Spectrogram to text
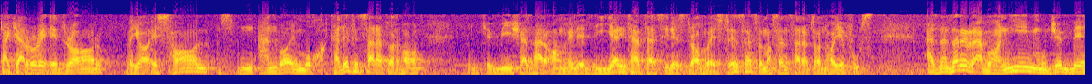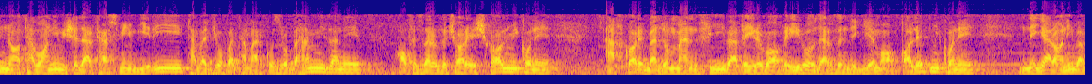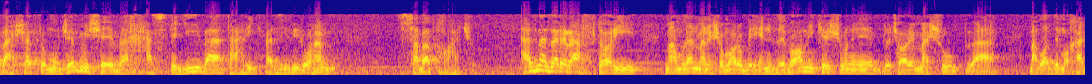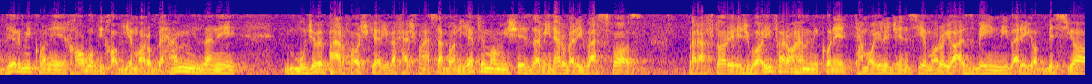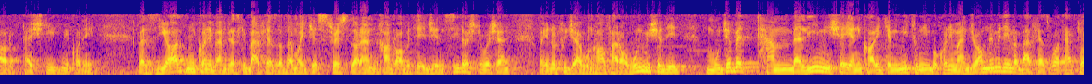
تکرر ادرار و یا اسهال انواع مختلف سرطان ها که بیش از هر عامل دیگری تحت تاثیر استراب و استرس هست و مثلا سرطان های پوست. از نظر روانی موجب ناتوانی میشه در تصمیم گیری توجه و تمرکز رو به هم می‌زنه حافظه رو دچار اشکال می‌کنه افکار بد و منفی و غیر واقعی رو در زندگی ما غالب می‌کنه نگرانی و وحشت رو موجب میشه و خستگی و تحریک پذیری رو هم سبب خواهد شد. از نظر رفتاری معمولا من شما رو به انزوا میکشونه دچار مشروب و مواد مخدر می‌کنه خواب و بیخوابی ما رو به هم می‌زنه موجب پرخاشگری و خشم و عصبانیت ما میشه زمینه رو برای وسواس و رفتار اجباری فراهم می‌کنه تمایل جنسی ما رو یا از بین می‌بره یا بسیار تشدید می‌کنه. و زیاد می‌کنه. به همجاست که برخی از آدمایی که استرس دارن می‌خوان رابطه جنسی داشته باشن و اینو تو جوانها فراوون می‌شدید. موجب تنبلی میشه یعنی کاری که می‌تونیم بکنیم انجام نمیدیم و برخی از وقت حتی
